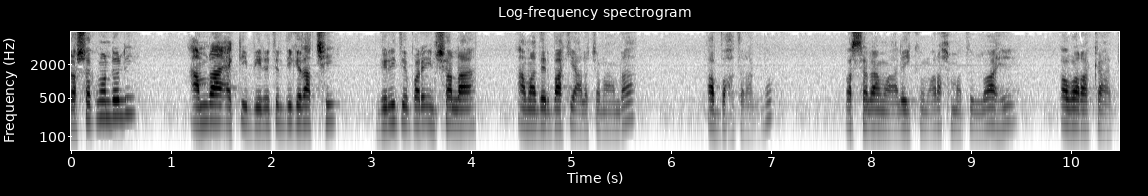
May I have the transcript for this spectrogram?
দর্শক মণ্ডলী, আমরা একটি বিরতির দিকে যাচ্ছি। বিরতির পরে ইনশাল্লাহ আমাদের বাকি আলোচনা আমরা অব্যাহত রাখব। আসসালামু আলাইকুম রহমতুল্লাহ আবরাকাত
